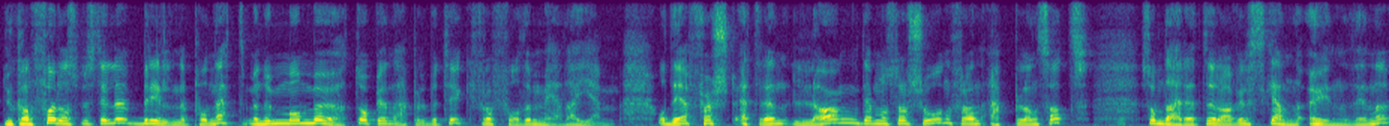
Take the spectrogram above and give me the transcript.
Du kan forhåndsbestille brillene på nett, men du må møte opp i en Apple-butikk for å få dem med deg hjem. Og det først etter en lang demonstrasjon fra en Apple-ansatt, som deretter da vil skanne øynene dine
